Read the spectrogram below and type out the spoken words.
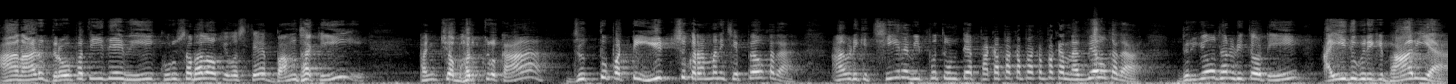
ఆనాడు ద్రౌపదీదేవి కురుసభలోకి వస్తే బంధకి పంచభర్తృక జుత్తు పట్టి ఈడ్చుకు రమ్మని చెప్పావు కదా. ఆవిడికి చీర విప్పుతుంటే పకపక పకపక నవ్వావు కదా. దుర్యోధనుడితోటి ఐదుగురికి భార్య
